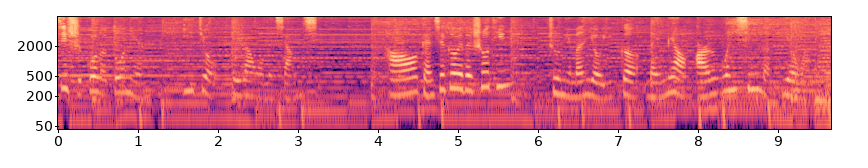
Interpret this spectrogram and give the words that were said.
即使过了多年，依旧会让我们想起。好，感谢各位的收听，祝你们有一个美妙而温馨的夜晚。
